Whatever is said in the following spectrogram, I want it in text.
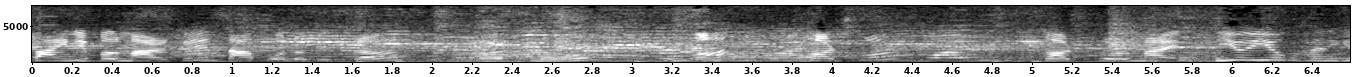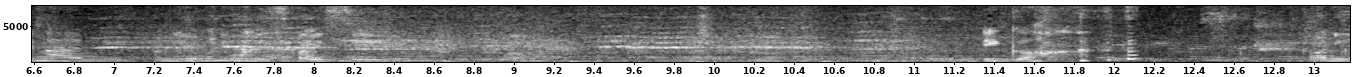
pineapple market तापोलोभित्र third floor third floor third फ्लोरमा You, you खाने कि honey यो पनि खाने spicy 이거 아니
